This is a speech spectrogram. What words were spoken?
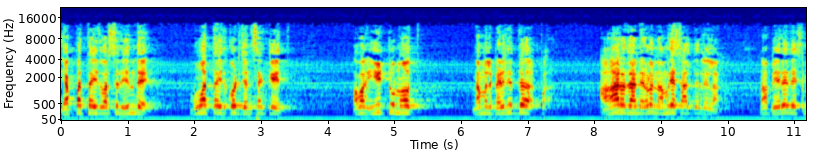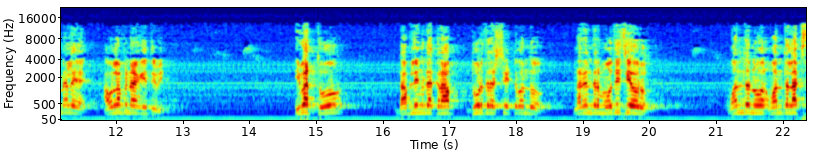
ಎಪ್ಪತ್ತೈದು ವರ್ಷದ ಹಿಂದೆ ಮೂವತ್ತೈದು ಕೋಟಿ ಜನಸಂಖ್ಯೆ ಇತ್ತು. ಅವಾಗ ಈ ಟು ಮೌತ್ ನಮ್ಮಲ್ಲಿ ಬೆಳೆದಿದ್ದ ಆಹಾರ ಧಾನ್ಯಗಳು ನಮಗೆ ಸಾಲ್ತಿರ್ಲಿಲ್ಲ. ನಾವು ಬೇರೆ ದೇಶ ಮೇಲೆ ಅವಲಂಬನೆ ಆಗಿದ್ದೀವಿ. ಇವತ್ತು ಡಬ್ಲಿಂಗ್ ದ ಕ್ರಾಪ್ ದೂರದೃಷ್ಟಿ ಇಟ್ಟುಕೊಂಡು ನರೇಂದ್ರ ಮೋದಿಜಿಯವರು ಒಂದು ನೂ, ಒಂದು ಲಕ್ಷ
